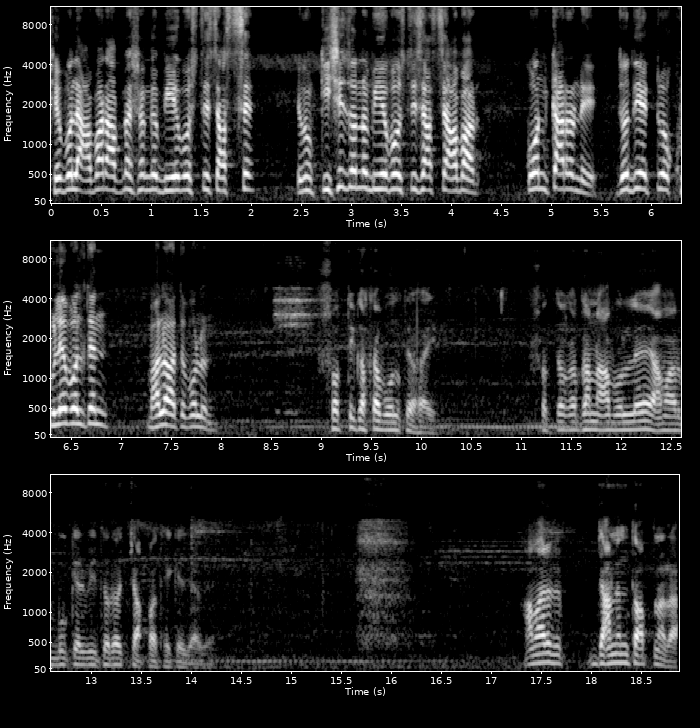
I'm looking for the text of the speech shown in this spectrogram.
সে বলে আবার আপনার সঙ্গে বিয়ে বসতে চাচ্ছে এবং কিসের জন্য বিয়ে বসতে চাচ্ছে আবার? কোন কারণে? যদি একটু খুলে বলতেন ভালো হতো বলুন। সত্যি কথা বলতে হয়। সত্য কথা না বললে আমার বুকের ভিতরে চাপা থেকে যাবে। আমার, জানেন তো আপনারা,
